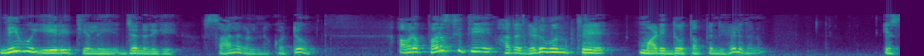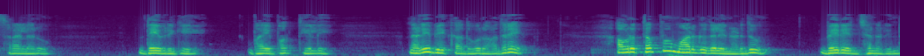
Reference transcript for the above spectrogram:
ನೀವು ಈ ರೀತಿಯಲ್ಲಿ ಜನರಿಗೆ ಸಾಲಗಳನ್ನು ಕೊಟ್ಟು ಅವರ ಪರಿಸ್ಥಿತಿ ಹದಗೆಡುವಂತೆ ಮಾಡಿದ್ದೋ ತಪ್ಪೆಂದು ಹೇಳಿದನು. ಇಸ್ರಾಯೇಲರು ದೇವರಿಗೆ ಭಯಭಕ್ತಿಯಲ್ಲಿ ನಡೆಯಬೇಕಾದವರು ಆದರೆ ಅವರು ತಪ್ಪು ಮಾರ್ಗದಲ್ಲಿ ನಡೆದು ಬೇರೆ ಜನರಿಂದ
